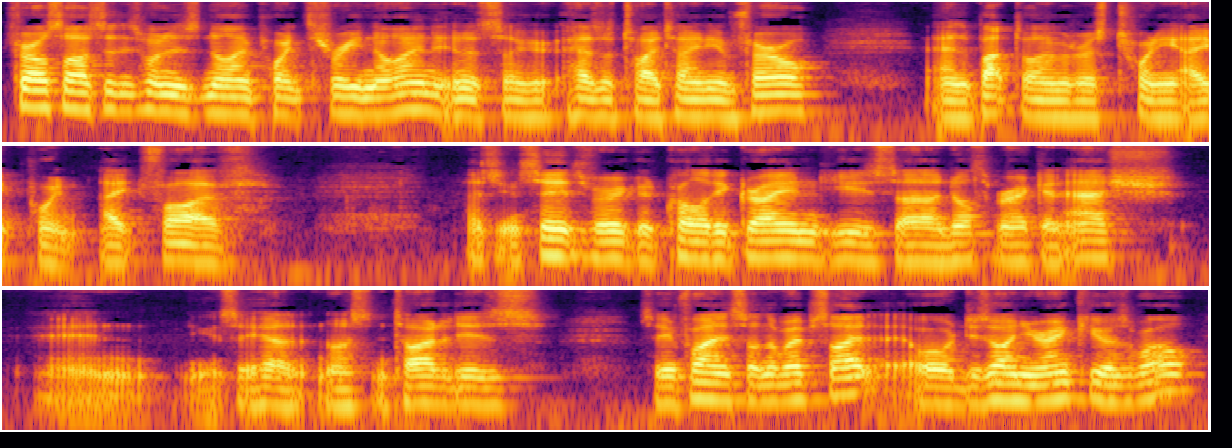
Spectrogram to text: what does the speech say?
Ferrule size of this one is 9.39 and it has a titanium ferrule and the butt diameter is 28.85. As you can see, it's very good quality grain. Use uh, North American ash, and you can see how nice and tight it is. So you can find this on the website or design your own cue as well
